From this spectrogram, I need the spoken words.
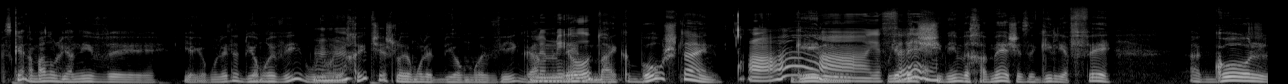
אז כן, אמרנו ליניב, אה, יהיה יום הולדת ביום רביעי, והוא לא היחיד שיש לו יום הולדת ביום רביעי, גם? למייק בורשטיין. אה, יפה. הוא יהיה בן 75, איזה גיל יפה, עגול.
